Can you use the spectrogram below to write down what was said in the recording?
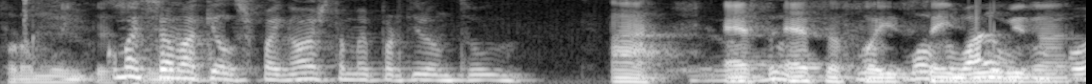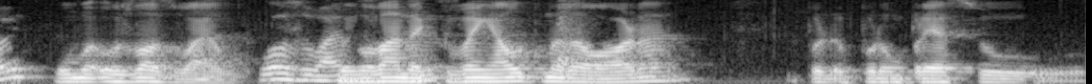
foram muitas. Como é que se chama aqueles espanhóis? Também partiram tudo. Ah, essa, essa foi Los sem Wild, dúvida uma, os Los Wild. Los Wild. Foi uma banda que vem à última da hora por, por um preço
